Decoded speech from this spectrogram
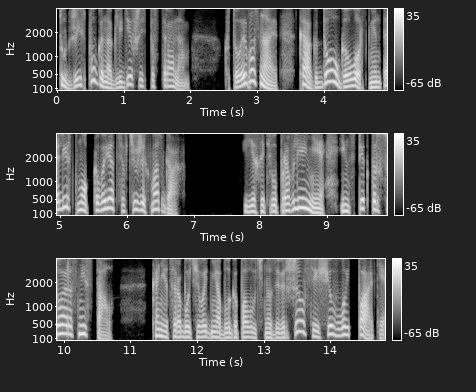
тут же испуганно оглядевшись по сторонам. Кто его знает, как долго лорд-менталист мог ковыряться в чужих мозгах? Ехать в управление инспектор Суарес не стал. Конец рабочего дня благополучно завершился еще в Ллойд-парке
